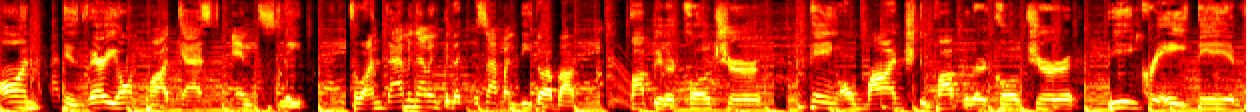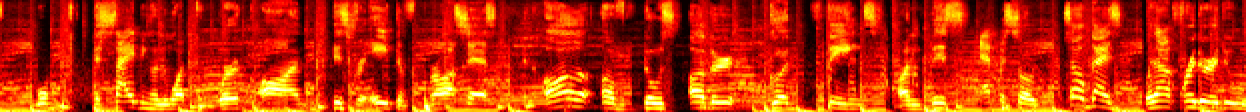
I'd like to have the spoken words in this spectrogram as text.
on his very own podcast and slate. So ang dami namin pinag-usapan dito about popular culture, paying homage to popular culture, being creative, deciding on what to work on, his creative process, and all of those other good things on this episode. So, guys, without further ado,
